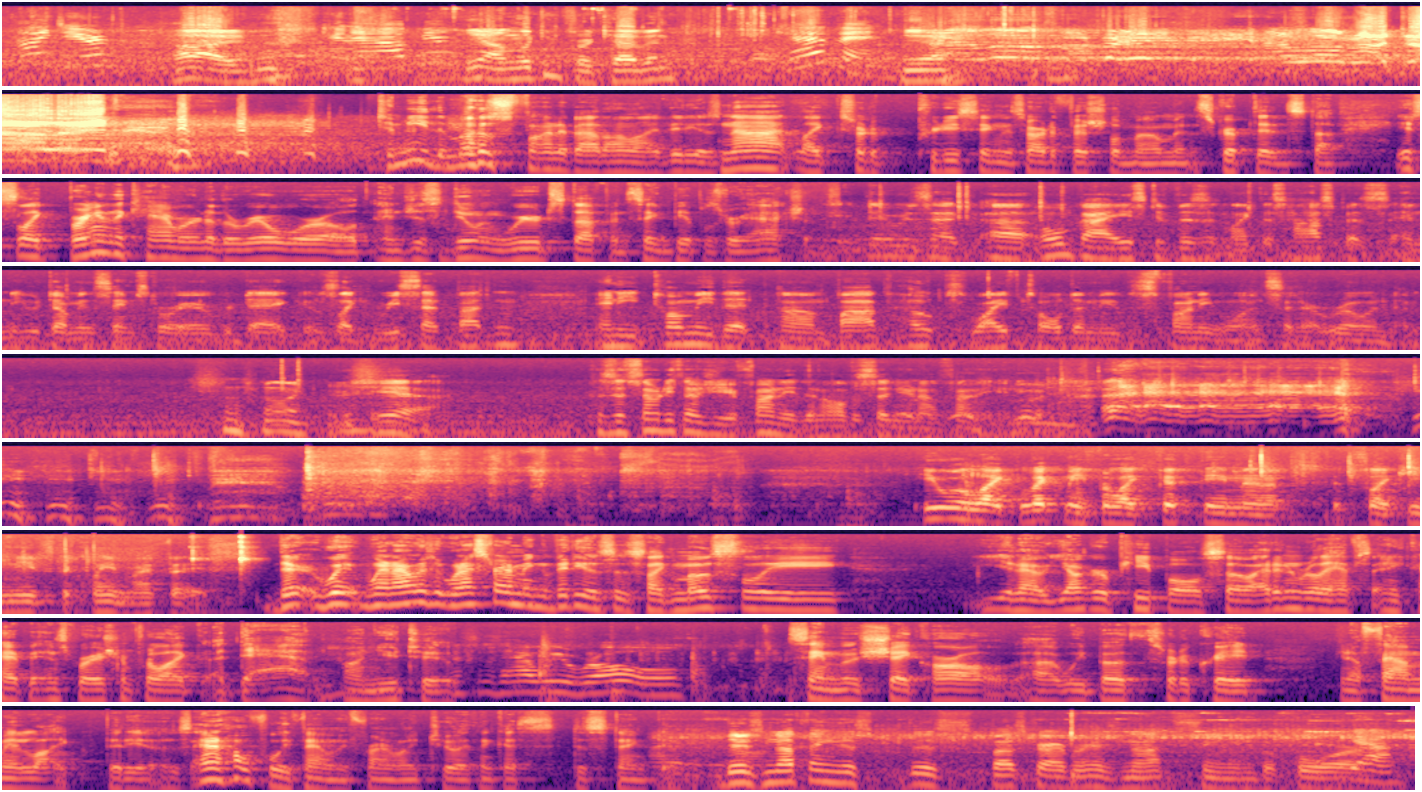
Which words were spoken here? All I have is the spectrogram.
Hi, dear. Hi. Can I help you? Yeah, I'm looking for Kevin. Kevin. Yeah. Hello, my baby. Hello, my darling. to me, the most fun about online video is not like sort of producing this artificial moment, and scripted stuff. It's like bringing the camera into the real world and just doing weird stuff and seeing people's reactions. There was a uh, old guy I used to visit in like this hospice, and he would tell me the same story every day. It was like reset button, and he told me that um, Bob Hope's wife told him he was funny once, and it ruined him. Yeah. Because if somebody tells you you're funny, then all of a sudden you're not funny anymore. he will like lick me for like 15 minutes. It's like he needs to clean my face. There, when I was when I started making videos, it's like mostly, you know, younger people. So I didn't really have any type of inspiration for like a dad on YouTube. This is how we roll. Same with Shay Carl. Uh, we both sort of create, you know, family-like videos and hopefully family-friendly too. I think that's distinctive. There's nothing this this bus driver has not seen before. Yeah.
